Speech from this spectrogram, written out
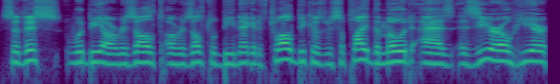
So this would be our result. Our result would be negative 12 because we supplied the mode as 0 here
